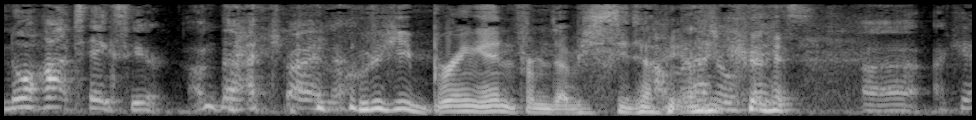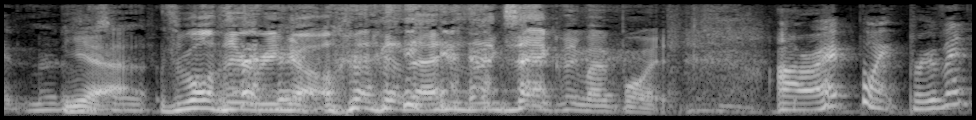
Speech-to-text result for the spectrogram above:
no hot takes here. I'm not trying to. Who did he bring in from WCW? I'm Like, face. Uh, I can't remember. the yeah. episode. Well, there we go. that is exactly my point. all right, point proven.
